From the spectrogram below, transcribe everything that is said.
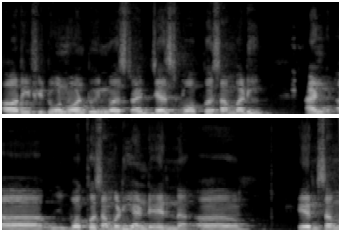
or if you don't want to invest right just work for somebody and work for somebody and earn earn some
